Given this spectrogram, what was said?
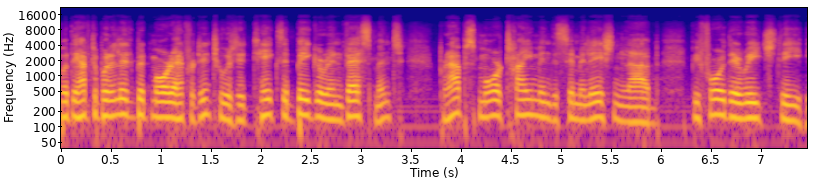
but they have to put a little bit more effort into it. It takes a bigger investment, perhaps more time in the simulation lab before they reach the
